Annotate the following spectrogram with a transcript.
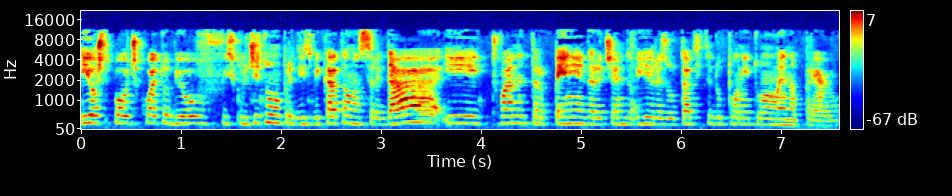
и още повече, което е било в изключително предизвикателна среда и това нетърпение, да речем, да видя резултатите, допълнително ме е напрягало.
